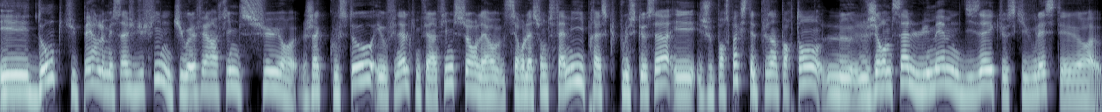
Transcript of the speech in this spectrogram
et donc, tu perds le message du film. Tu voulais faire un film sur Jacques Cousteau, et au final, tu me fais un film sur ses relations de famille, presque plus que ça. Et je pense pas que c'était le plus important. Jérôme Salle lui-même disait que ce qu'il voulait, c'était euh,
